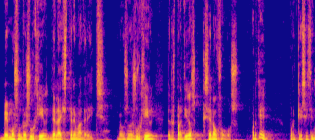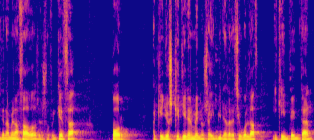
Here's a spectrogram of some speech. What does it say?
vemos un resurgir de la extrema derecha, vemos un resurgir de los partidos xenófobos, ¿Por qué? Porque se sienten amenazados en su riqueza por aquellos que tienen menos, ahí viene la desigualdad, y que intentan,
